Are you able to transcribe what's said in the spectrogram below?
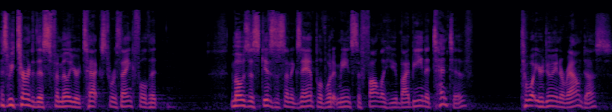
as we turn to this familiar text, we're thankful that Moses gives us an example of what it means to follow you by being attentive to what you're doing around us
